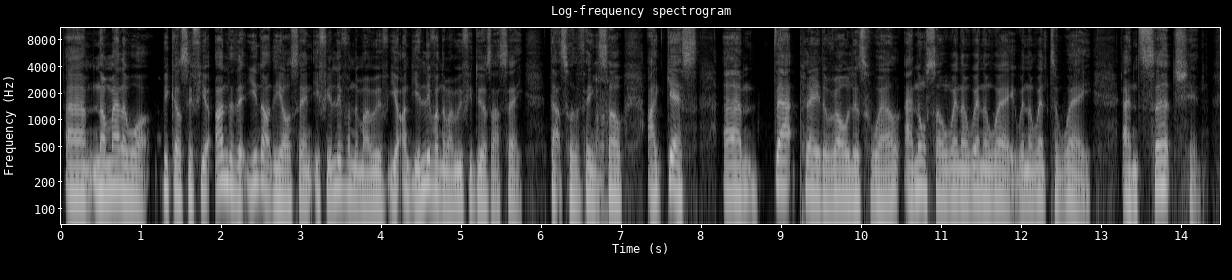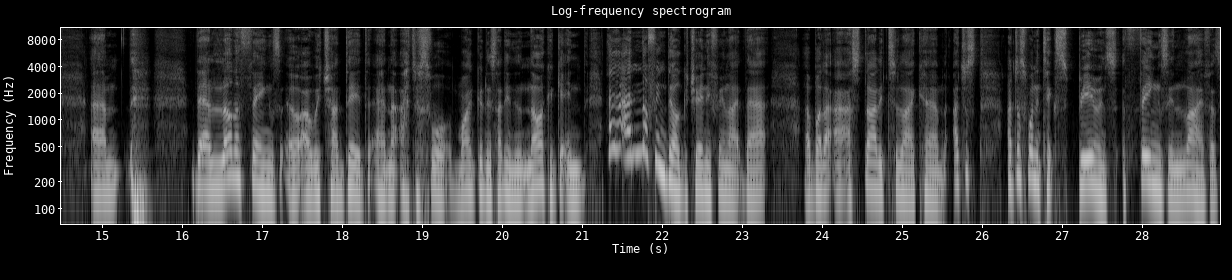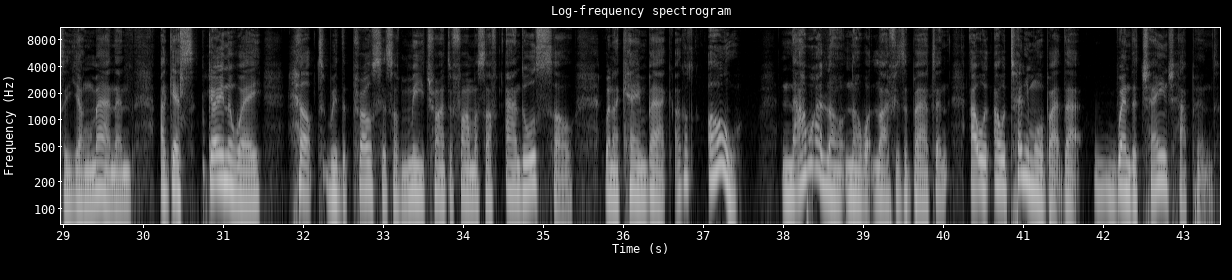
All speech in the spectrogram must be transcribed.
um, no matter what. Because if you're under the, you know the old saying, if you live under my roof, you you live under my roof, you do as I say, that sort of thing. Mm. So I guess um, that played a role as well. And also when I went away, when I went away and searching, um, there are a lot of things uh, which I did, and I just thought, my goodness, I didn't know I could get in, and, and nothing derogatory, anything like that. Uh, but I, I, started to like, um, I just, I just wanted to experience things in life as a young man, and I guess going away helped with the process of me trying to find myself, and also when I came back, I got, oh, now I don't know what life is about, and I would, I would tell you more about that when the change happened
